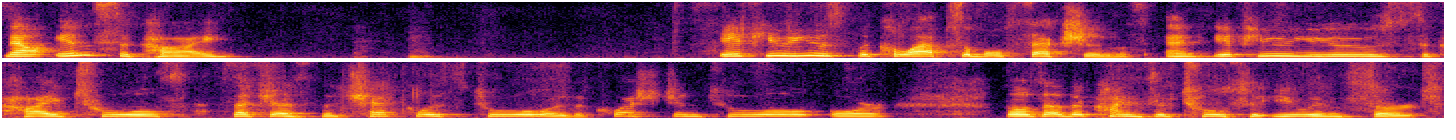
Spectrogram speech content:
Now in Sakai, if you use the collapsible sections and if you use Sakai tools such as the checklist tool or the question tool or those other kinds of tools that you insert,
